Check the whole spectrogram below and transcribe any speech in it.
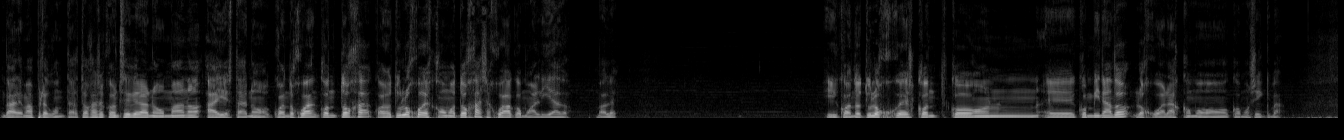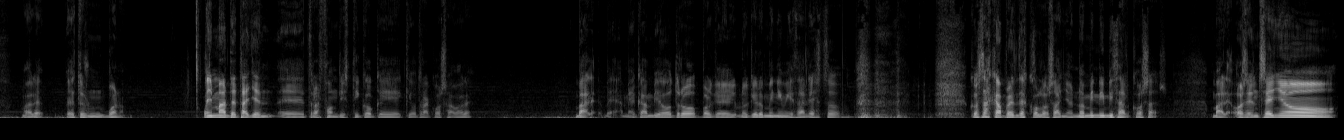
Vale, más preguntas. ¿Toja se considera no humano? Ahí está, no. Cuando juegan con Toja, cuando tú lo juegues como Toja, se juega como aliado, ¿vale? Y cuando tú lo juegues con, eh, combinado, lo jugarás como, como Sigma. ¿Vale? Esto es un. Bueno. Es más detalle eh, trasfondístico que, que, otra cosa, ¿vale? Vale, me cambio otro porque no quiero minimizar esto. cosas que aprendes con los años, no minimizar cosas. Vale, os enseño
